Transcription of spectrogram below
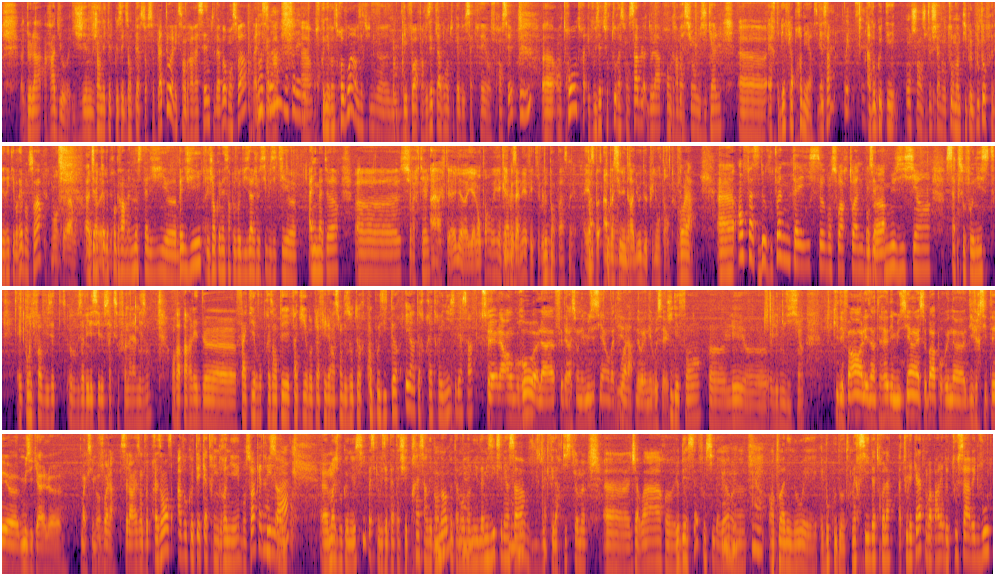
de la radio. J'en ai quelques exemplaires sur ce plateau. Alexandra Vassen, tout d'abord, bonsoir. Alexandra, bonsoir, euh, on reconnaît votre voix, vous êtes une, euh, des voix, enfin vous êtes la voix en tout cas de Sacré euh, Français, mhm. entre autres, et vous êtes surtout responsable de la programmation musicale RTBF, la première, c'est bien ça, Oui. À vos côtés, on change de chaîne, on tourne un petit peu le bouton. Frédéric Ebré, bonsoir. Bonsoir. directeur des programmes Nostalgie Belgique. Les gens connaissent un peu votre visage aussi. Vous étiez animateur sur RTL. À RTL, il y a longtemps, oui, il y a quelques années, effectivement. Le temps passe, mais. Et un, passionné de radio depuis longtemps. Voilà. Euh, en face de vous, Toine Thaïs. Bonsoir, Toine. Vous êtes musicien, saxophoniste. Et pour une fois, vous, êtes, vous avez laissé le saxophone à la maison. On va parler de Fakir. Vous représentez Fakir, donc la Fédération des auteurs, compositeurs et interprètes réunis, c'est bien ça? C'est en gros la Fédération des musiciens, on va dire, voilà. de Wallonie-Bruxelles. Qui défend euh, les, euh, les musiciens qui défend les intérêts des musiciens et se bat pour une euh, diversité euh, musicale euh, maximum. Voilà, c'est la raison de votre présence. À vos côtés, Catherine Grenier. Bonsoir Catherine. Bonsoir. moi, je vous connais aussi parce que vous êtes attachée de presse indépendante, mhm. notamment dans le milieu de la musique, c'est bien ça. Mhm. Vous vous occupez d'artistes comme Jawar, le BSF aussi d'ailleurs, mhm. Antoine et, et beaucoup d'autres. Merci d'être là à tous les quatre. On va parler de tout ça avec vous.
